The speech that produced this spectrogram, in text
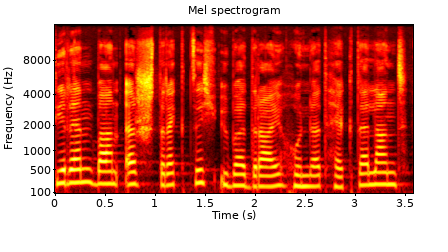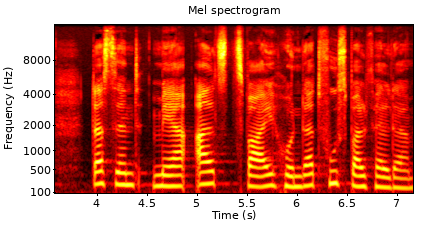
Die Rennbahn erstreckt sich über 300 Hektar Land. Das sind mehr als 200 Fußballfelder.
